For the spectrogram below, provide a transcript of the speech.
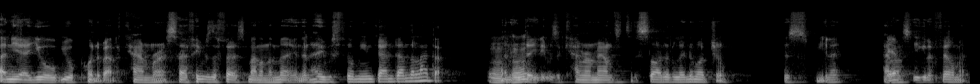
And yeah, your your point about the camera. So if he was the first man on the moon, then he was filming him going down the ladder? And Mhm. indeed, it was a camera mounted to the side of the lunar module. Because you know, how else are you going to film it?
